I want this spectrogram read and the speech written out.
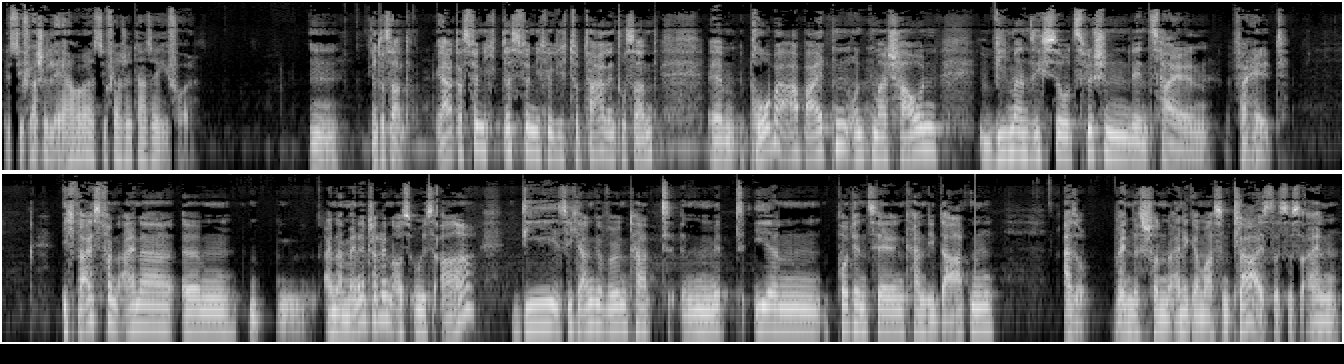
ist die Flasche leer oder ist die Flasche tatsächlich voll? Mhm. Interessant. Ja, das finde ich, das finde ich wirklich total interessant. Ähm, Probearbeiten und mal schauen, wie man sich so zwischen den Zeilen verhält. Ich weiß von einer, ähm, einer Managerin aus USA, die sich angewöhnt hat, mit ihren potenziellen Kandidaten, also wenn es schon einigermaßen klar ist, dass es ein,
